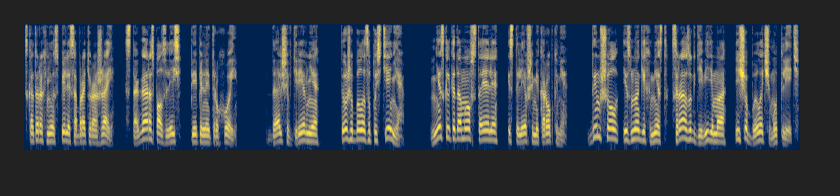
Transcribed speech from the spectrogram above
с которых не успели собрать урожай, стога расползлись пепельной трухой. Дальше в деревне тоже было запустение. Несколько домов стояли истлевшими коробками. Дым шел из многих мест сразу, где, видимо, еще было чему тлеть.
